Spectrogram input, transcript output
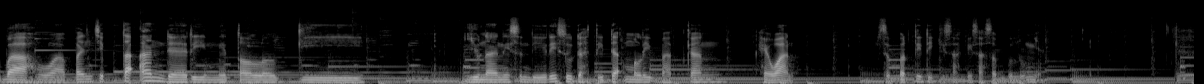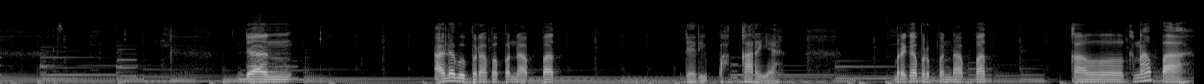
bahwa penciptaan dari mitologi Yunani sendiri sudah tidak melibatkan hewan seperti di kisah-kisah sebelumnya. Dan ada beberapa pendapat dari pakar ya. Mereka berpendapat kalau kenapa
